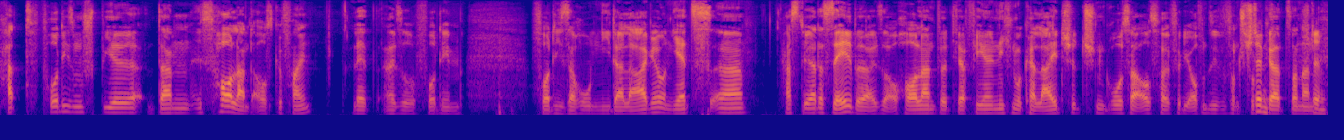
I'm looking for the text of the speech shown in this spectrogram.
hat vor diesem Spiel dann ist Holland ausgefallen, also vor dem vor dieser hohen Niederlage und jetzt äh, hast du ja dasselbe. Also auch Holland wird ja fehlen, nicht nur Kalajdzic, ein großer Ausfall für die Offensive von Stuttgart, stimmt, sondern stimmt.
